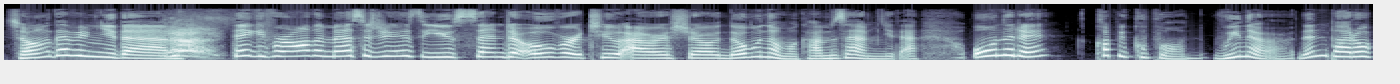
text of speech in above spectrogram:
정답입니다. Yes! Thank you for all the messages you send over to our show. 너무너무 감사합니다. 오늘의 커피 쿠폰 위너는 바로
